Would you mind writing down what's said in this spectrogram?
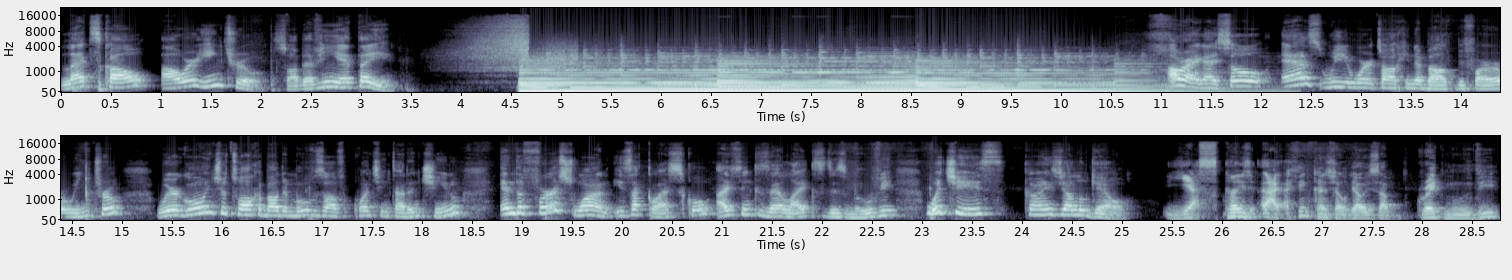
let's call our intro. Sobe a vinheta aí. All right, guys. So, as we were talking about before our intro, we're going to talk about the movies of Quentin Tarantino. And the first one is a classical. I think Zé likes this movie, which is Cães de Aluguel. Yes, Cães, I, think Cães de Aluguel is a great movie.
